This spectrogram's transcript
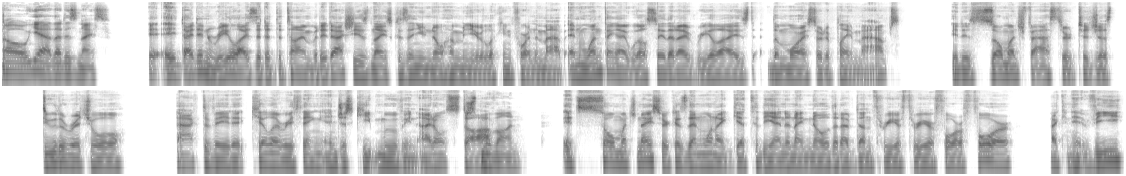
oh yeah that is nice It, it, I didn't realize it at the time, but it actually is nice because then you know how many you're looking for in the map. And one thing I will say that I realized the more I started playing maps, it is so much faster to just do the ritual, activate it, kill everything, and just keep moving. I don't just stop. move on It's so much nicer because then when I get to the end and I know that I've done three of three or four of four, I can hit V.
